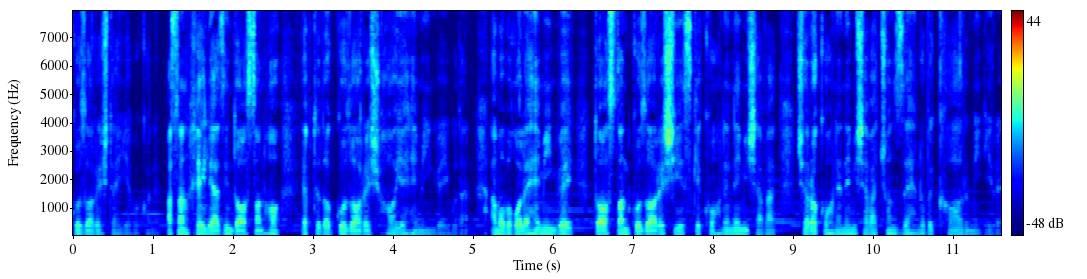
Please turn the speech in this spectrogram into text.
گزارش تهیه بکنه. اصلا خیلی از این داستان ها ابتدا گزارش های همینگوی بودن. اما به قول همینگوی داستان گزارشی است که کهنه نمی شود چرا کهنه نمی شود چون ذهن رو به کار می‌گیره.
